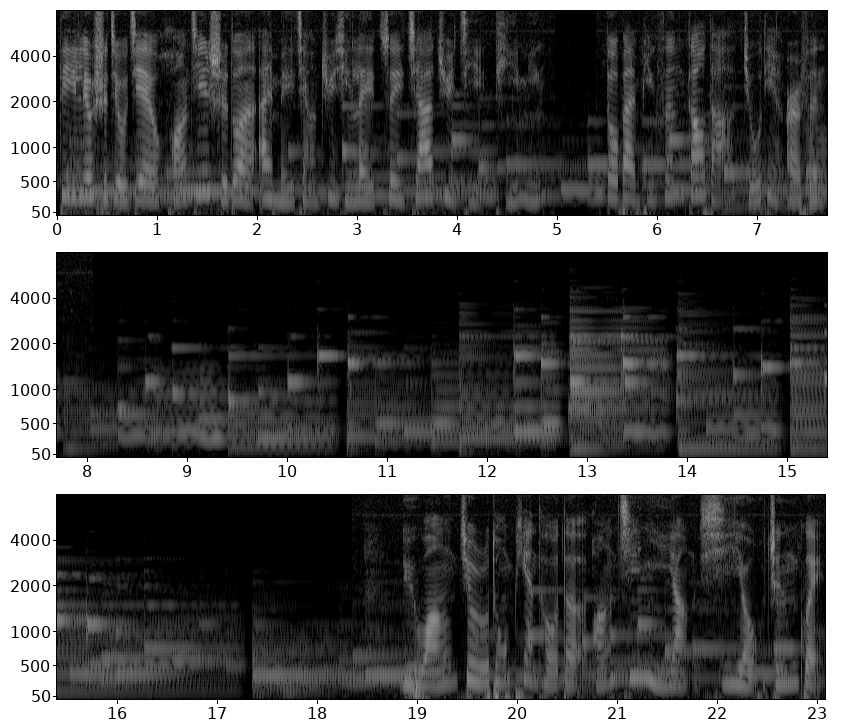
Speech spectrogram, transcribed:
第六十九届黄金时段艾美奖剧情类最佳剧集提名，豆瓣评分高达九点二分。王就如同片头的黄金一样稀有珍贵，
